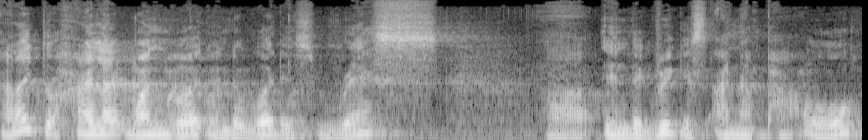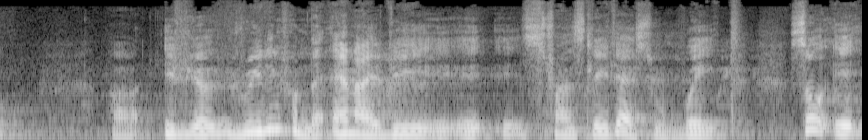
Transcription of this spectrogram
I like to highlight one word, and the word is rest. Uh, in the Greek, it's anapao. Uh, if you're reading from the NIV, it, it's translated as wait. So it,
